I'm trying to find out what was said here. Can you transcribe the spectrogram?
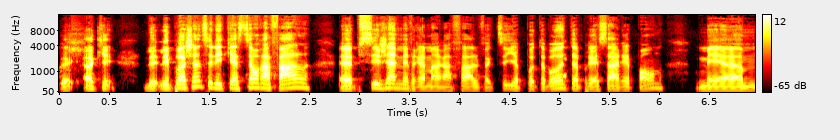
OK. Les, prochaines, c'est les questions rafales. Euh, puis c'est jamais vraiment rafale. Fait que tu n'as pas, pas besoin de te presser à répondre. Mais euh,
